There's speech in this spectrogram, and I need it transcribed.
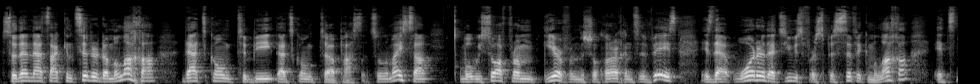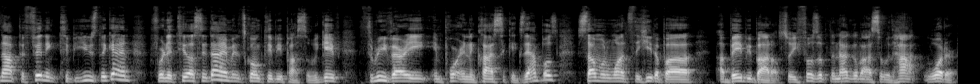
so then that's not considered a malacha. That's going to be that's going to pass. So the Maisa, what we saw from here from the Shulchan Aruch and Sivvez is that water that's used for specific malacha, it's not befitting to be used again for netilas yadayim, and it's going to be pasul. We gave three very important and classic examples. Someone wants to heat up a, a baby bottle, so he fills up the negelwasser with hot water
